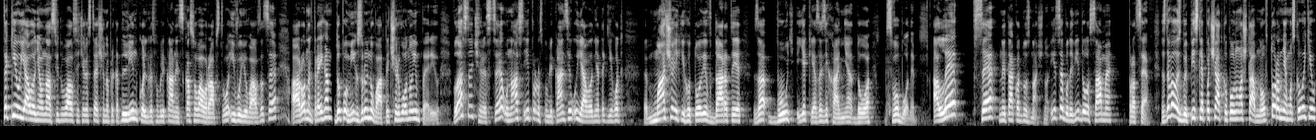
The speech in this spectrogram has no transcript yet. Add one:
Е, Такі уявлення у нас відбувалися через те, що, наприклад, Лінкольн, республіканець, скасував рабство і воював за це. А Рональд Рейган допоміг зруйнувати Червону імперію. Власне, через це у нас і про республіканців уявлення таких от мачо, які готові вдарити за будь-яке зазіхання до свободи. Але все не так однозначно, і це буде відео саме про це здавалось би, після початку повномасштабного вторгнення московитів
